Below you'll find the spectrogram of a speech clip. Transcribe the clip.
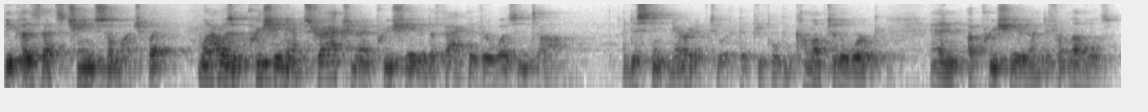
because that's changed so much. But when I was appreciating abstraction, I appreciated the fact that there wasn't, uh, a distinct narrative to it, that people could come up to the work and appreciate it on different levels.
